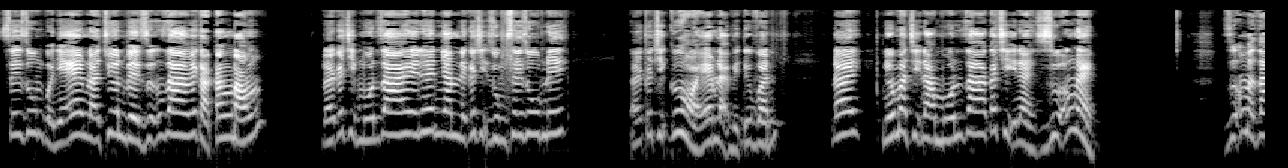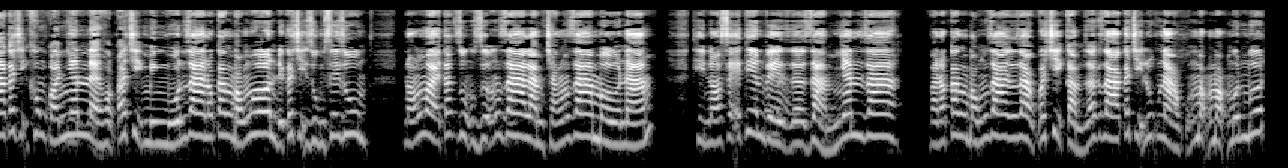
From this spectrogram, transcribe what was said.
Serum của nhà em là chuyên về dưỡng da với cả căng bóng. Đấy các chị muốn da hết hết nhăn thì các chị dùng serum đi. Đấy các chị cứ hỏi em lại về tư vấn đây, nếu mà chị nào muốn da các chị này, dưỡng này. Dưỡng mà da các chị không có nhân này, Hoặc các chị mình muốn da nó căng bóng hơn Thì các chị dùng serum. Nó ngoài tác dụng dưỡng da, làm trắng da, mờ nám, Thì nó sẽ thiên về giảm nhăn da, Và nó căng bóng da cho da của các chị, Cảm giác da các chị lúc nào cũng mọng mọng mướt mướt.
